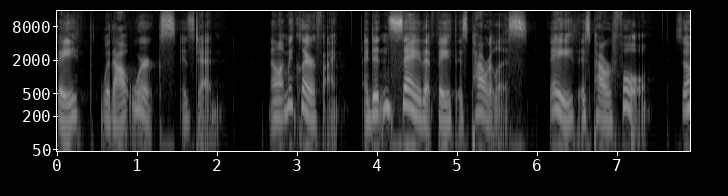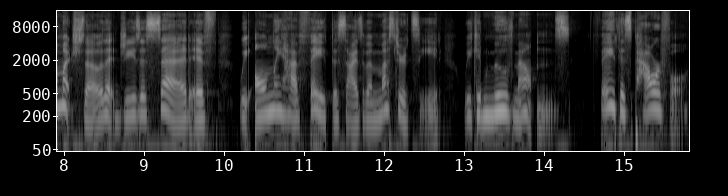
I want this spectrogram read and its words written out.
Faith without works is dead. Now let me clarify. I didn't say that faith is powerless. Faith is powerful. So much so that Jesus said if we only have faith the size of a mustard seed, we could move mountains. Faith is powerful,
